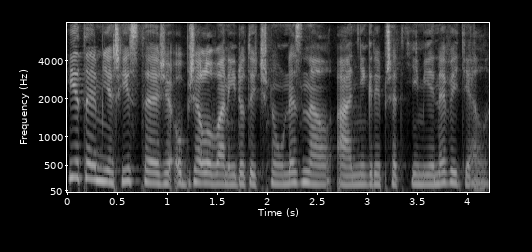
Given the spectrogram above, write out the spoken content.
Je téměř jisté, že obžalovaný dotyčnou neznal a nikdy předtím ji neviděl.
